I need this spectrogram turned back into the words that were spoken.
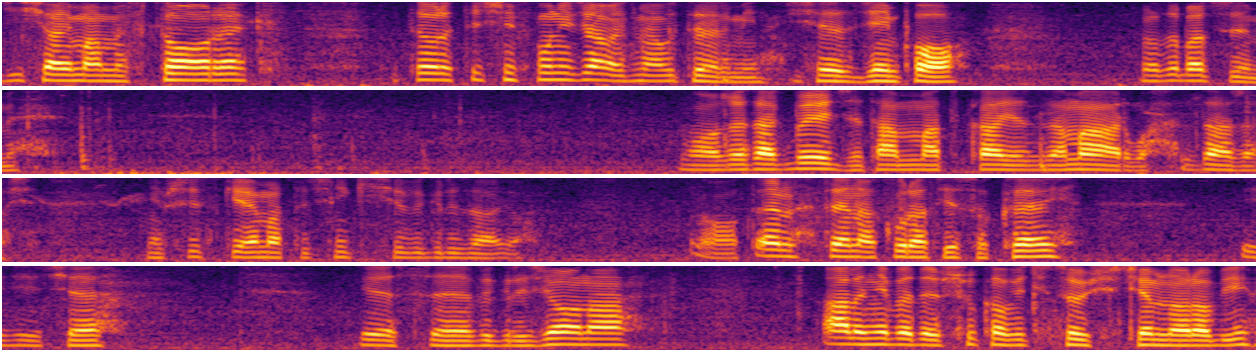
Dzisiaj mamy wtorek. Teoretycznie w poniedziałek miały termin. Dzisiaj jest dzień po. No zobaczymy. Może tak być, że tam matka jest zamarła. Zdarza się. Nie wszystkie matyczniki się wygryzają. No, ten, ten akurat jest ok. Widzicie, jest e, wygryziona, ale nie będę szukał, wiecie co już się ciemno robi.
